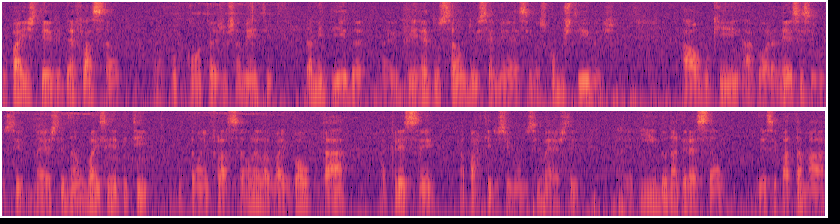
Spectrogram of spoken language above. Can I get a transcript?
o país teve deflação né, por conta justamente da medida né, de redução do ICMS nos combustíveis, algo que agora nesse segundo semestre não vai se repetir. Então a inflação ela vai voltar a crescer a partir do segundo semestre, né, indo na direção desse patamar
